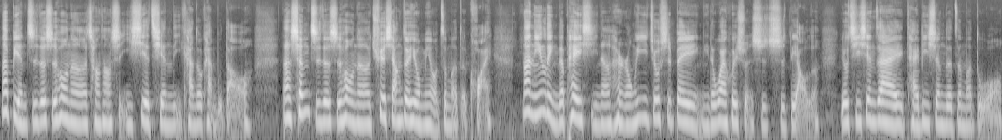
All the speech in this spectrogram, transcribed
那贬值的时候呢，常常是一泻千里，看都看不到。那升值的时候呢，却相对又没有这么的快。那你领的配息呢，很容易就是被你的外汇损失吃掉了。尤其现在台币升的这么多，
